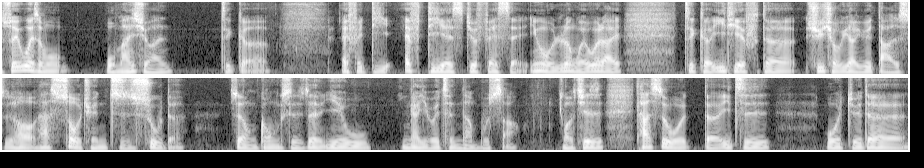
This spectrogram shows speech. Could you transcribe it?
所以为什么我蛮喜欢这个 FAD FDS 就 Face，因为我认为未来这个 ETF 的需求越来越大的时候，它授权指数的。这种公司，这种业务应该也会成长不少哦。其实它是我的一支，我觉得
